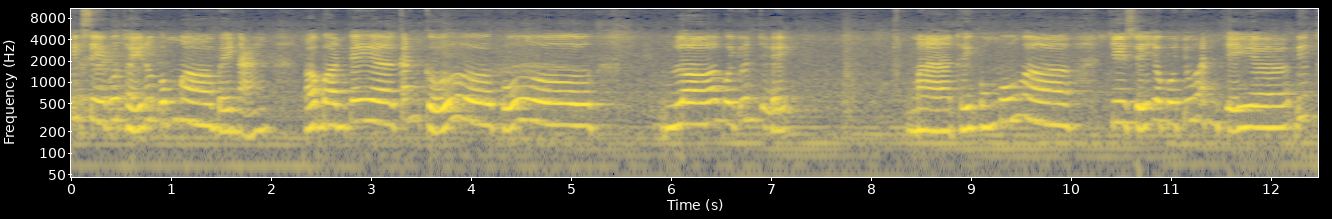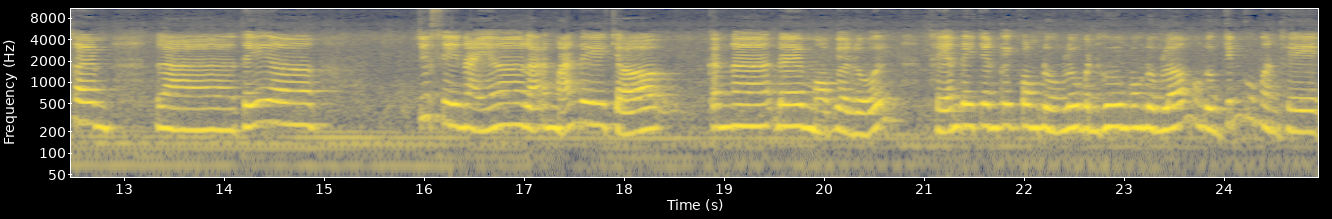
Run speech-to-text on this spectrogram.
Chiếc xe của thủy nó cũng uh, bị nặng. Ở bên cái cánh cửa của lơ á cô chú anh chị. Mà thủy cũng muốn uh, chia sẻ cho cô chú anh chị uh, biết thêm là thủy uh, chiếc xe này ờ, là anh mãn đi chợ canh ờ, đêm một giờ rưỡi. Thì anh đi trên cái con đường Lưu Bình Hương con đường lớn con đường chính của mình. Thì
